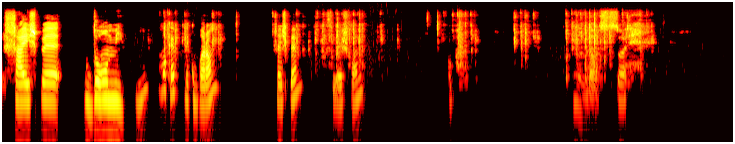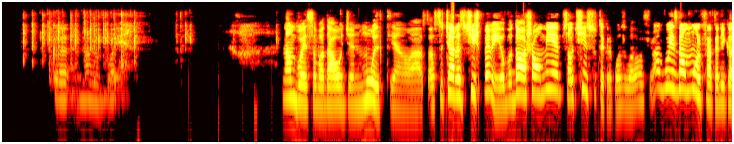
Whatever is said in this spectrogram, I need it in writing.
16 2000. Ok, ne cumpărăm. 16 slash home. Opa. Nu dau sorry. Că nu am voie. N-am voie să vă dau gen mult asta. Să ceară 15.000. Eu vă dau așa 1000 sau 500 cred că o să vă dau. Și am voie să dau mult, frate. Adică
